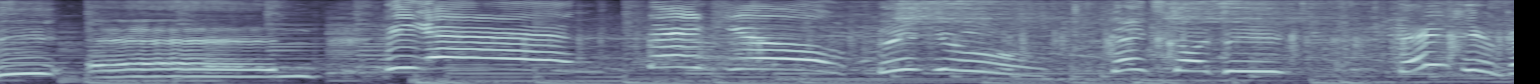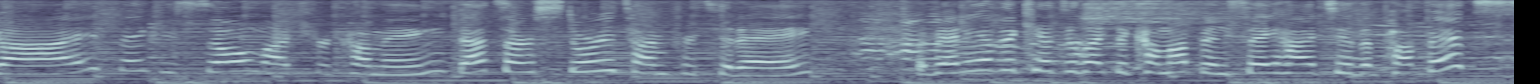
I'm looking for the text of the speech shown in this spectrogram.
The end. The end. Thank you. Thank you. Thanks, Dorothy. Thank you, guys. Thank you so much for coming. That's our story time for today. If any of the kids would like to come up and say hi to the puppets,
